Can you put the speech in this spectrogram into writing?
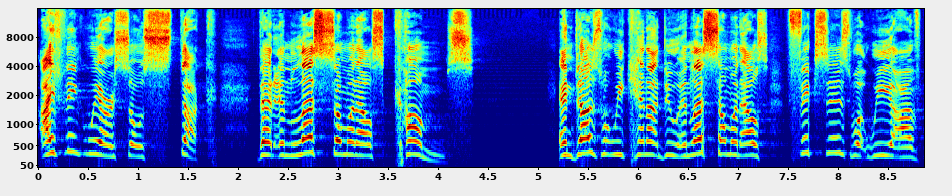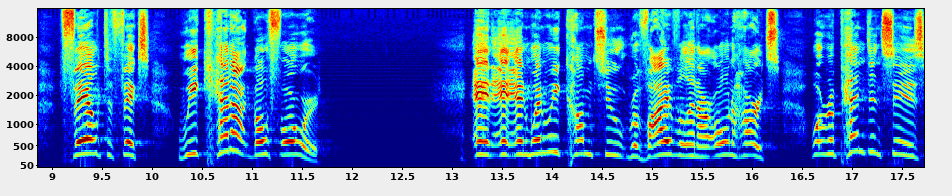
I think we are so stuck that unless someone else comes and does what we cannot do, unless someone else fixes what we have failed to fix, we cannot go forward. And, and, and, when we come to revival in our own hearts, what repentance is,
